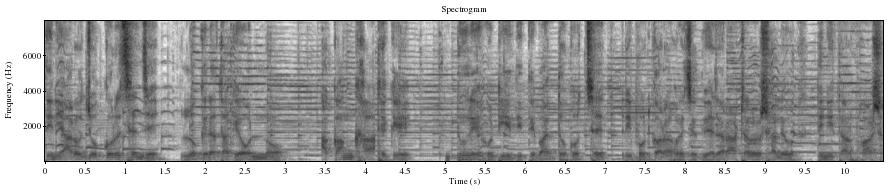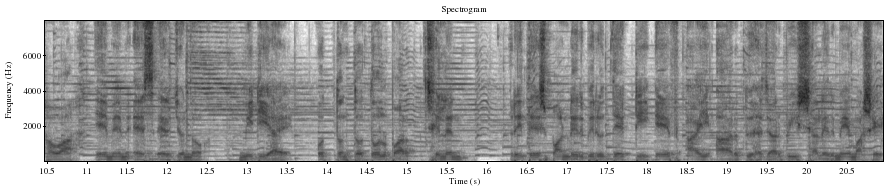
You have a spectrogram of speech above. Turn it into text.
তিনি আরও যোগ করেছেন যে, লোকেরা তাকে অন্য আকাঙ্ক্ষা থেকে দূরে হটিয়ে দিতে বাধ্য করছে। রিপোর্ট করা হয়েছে দুই হাজার আঠারো সালেও তিনি তার ফাঁস হওয়া এমএমএস এর জন্য মিডিয়ায় অত্যন্ত তোলপাড় ছিলেন। রিতেশ পাণ্ডের বিরুদ্ধে একটি এফআইআর দু হাজার বিশ সালের মে মাসে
